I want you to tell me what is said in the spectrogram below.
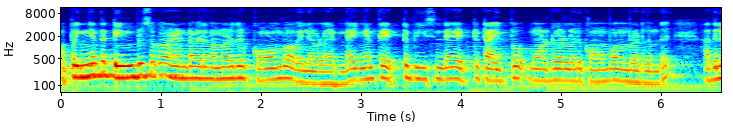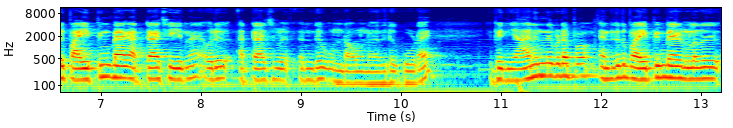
അപ്പോൾ ഇങ്ങനത്തെ ടിമ്പിൾസ് ഒക്കെ വേണ്ടവർ നമ്മുടെ ഒരു കോംബോ അവൈലബിൾ ആയിട്ടുണ്ട്. ഇങ്ങനത്തെ എട്ട് പീസിന്റെ എട്ട് ടൈപ്പ് മോഡലുകളുള്ള ഒരു കോംബോ നമ്മൾ എടുത്തിട്ടുണ്ട്. അതിൽ പൈപ്പിംഗ് ബാഗ് അറ്റാച്ച് ചെയ്യുന്ന ഒരു അറ്റാച്ച്മെന്റ് ഉണ്ടാവുന്നു അതിന്റെ കൂടെ. ഇപ്പം ഞാനിന്ന് ഇവിടെ ഇപ്പോൾ എന്റെ അടുത്ത് പൈപ്പിംഗ് ബാഗ് ഉള്ളത്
